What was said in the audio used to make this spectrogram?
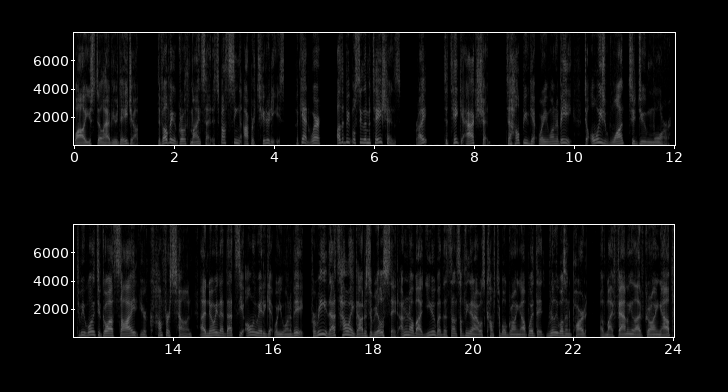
while you still have your day job. Developing a growth mindset. It's about seeing opportunities, again, where other people see limitations, right? To take action, to help you get where you want to be, to always want to do more, to be willing to go outside your comfort zone, uh, knowing that that's the only way to get where you want to be. For me, that's how I got into real estate. I don't know about you, but that's not something that I was comfortable growing up with. It really wasn't a part of my family life growing up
